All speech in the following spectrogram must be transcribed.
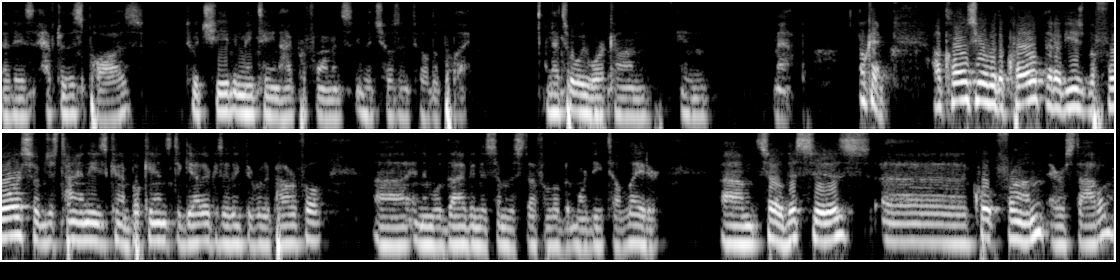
That is, after this pause, to achieve and maintain high performance in the chosen field of play. And that's what we work on in MAP. Okay, I'll close here with a quote that I've used before. So I'm just tying these kind of bookends together because I think they're really powerful. Uh, and then we'll dive into some of the stuff a little bit more detail later. Um, so this is a quote from Aristotle.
